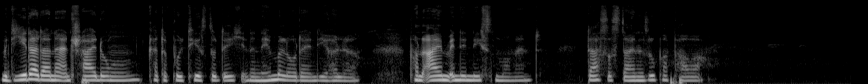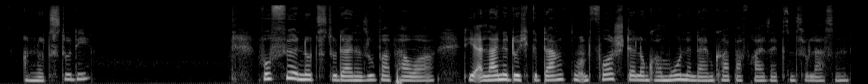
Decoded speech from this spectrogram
Mit jeder deiner Entscheidungen katapultierst du dich in den Himmel oder in die Hölle, von einem in den nächsten Moment. Das ist deine Superpower. Und nutzt du die? Wofür nutzt du deine Superpower, die alleine durch Gedanken und Vorstellung Hormone in deinem Körper freisetzen zu lassen,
